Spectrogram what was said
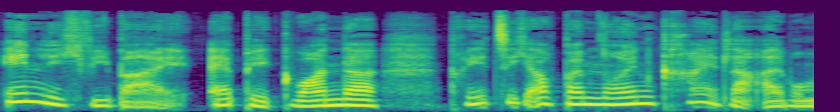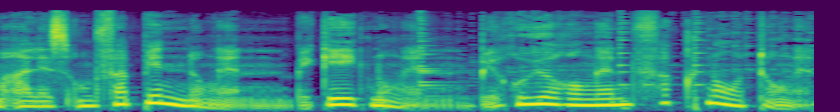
Ähnlich wie bei Epic Wonder dreht sich auch beim neuen Kreidler-Album alles um Verbindungen, Begegnungen, Berührungen, Verknotungen.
